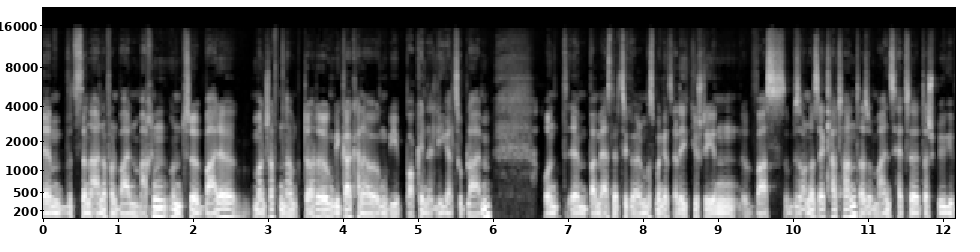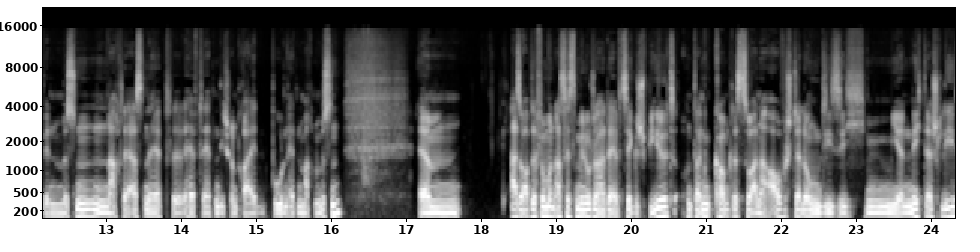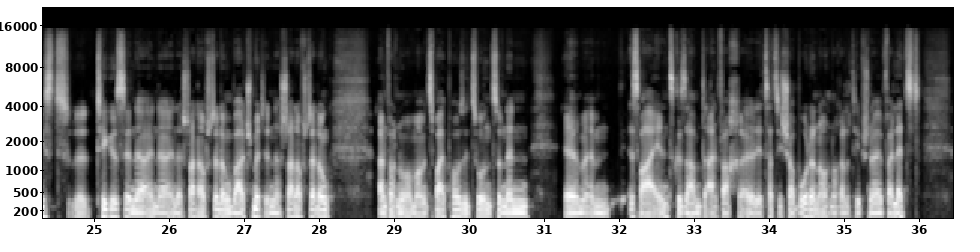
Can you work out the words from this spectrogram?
ähm, wird es dann einer von beiden machen und äh, beide Mannschaften haben, da hatte irgendwie gar keiner irgendwie Bock in der Liga zu bleiben. Und ähm, beim ersten FC Köln muss man ganz ehrlich gestehen, war es besonders eklatant. Also Mainz hätte das Spiel gewinnen müssen. Nach der ersten Hälfte, Hälfte hätten die schon drei Buden hätten machen müssen. Ähm, also ab der 85. Minute hat der FC gespielt und dann kommt es zu einer Aufstellung, die sich mir nicht erschließt. Äh, Tigges in der, in der, in der Startaufstellung, Waldschmidt in der Startaufstellung, einfach nur um mal zwei Positionen zu nennen. Ähm, ähm, es war insgesamt einfach, äh, jetzt hat sich Chabot dann auch noch relativ schnell verletzt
